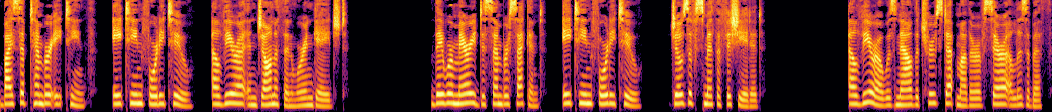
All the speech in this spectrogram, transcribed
By September 18, 1842, Elvira and Jonathan were engaged. They were married December 2, 1842. Joseph Smith officiated. Elvira was now the true stepmother of Sarah Elizabeth.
